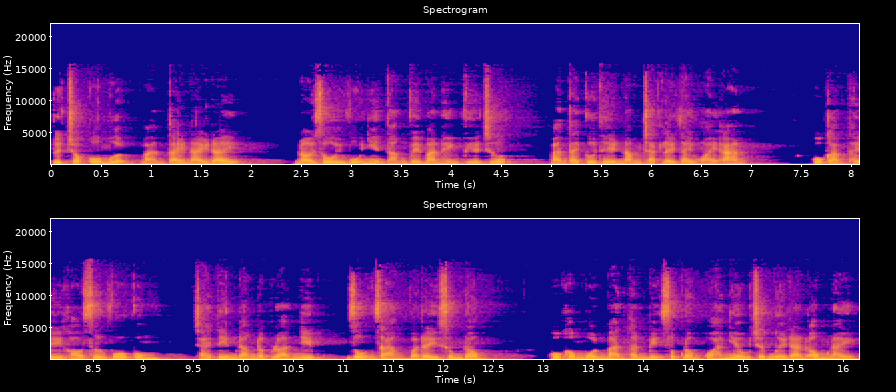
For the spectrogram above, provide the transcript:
Tôi cho cô mượn bàn tay này đấy. Nói rồi Vũ nhìn thẳng về màn hình phía trước, bàn tay cứ thế nắm chặt lấy tay Hoài An. Cô cảm thấy khó xử vô cùng, trái tim đang đập loạn nhịp, rộn ràng và đầy rung động. Cô không muốn bản thân bị xúc động quá nhiều trước người đàn ông này.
